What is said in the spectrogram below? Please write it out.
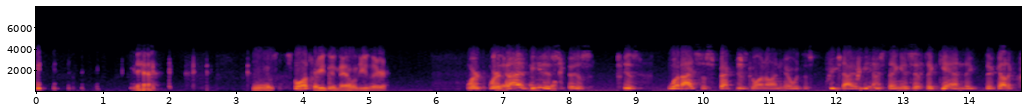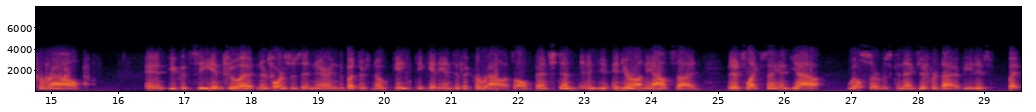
cheat. yeah. You know, it's Well, a crazy analogy there. where where Yeah. diabetes is is what I suspect is going on here with this pre-diabetes thing is that again they they've got a corral and you can see into it and there's horses in there and but there's no gate to get into the corral it's all fenced in and you, and you're on the outside and it's like saying yeah we'll service connect you for diabetes but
